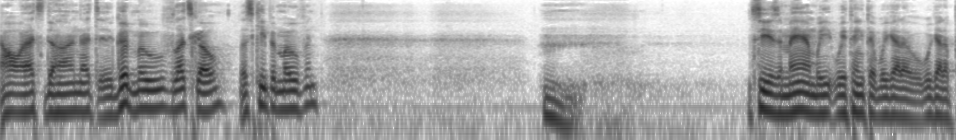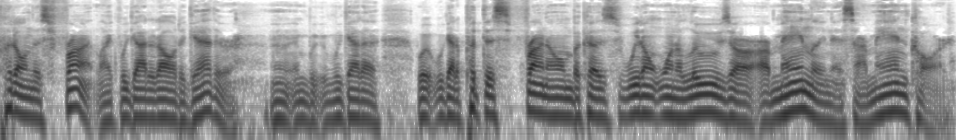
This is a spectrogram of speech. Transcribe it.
Oh, that's done. That's a good move. Let's go. Let's keep it moving. Hmm. See, as a man, we, we think that we gotta, we gotta put on this front like we got it all together and we, we gotta we, we, gotta put this front on because we don't want to lose our, our manliness, our man card.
